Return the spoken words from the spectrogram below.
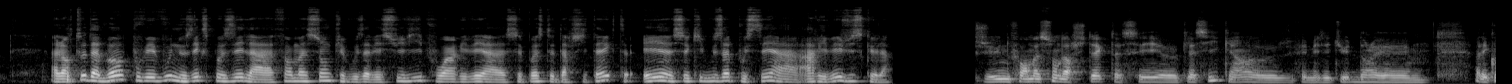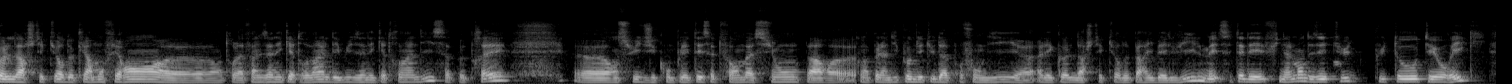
Alors tout d'abord, pouvez-vous nous exposer la formation que vous avez suivie pour arriver à ce poste d'architecte et euh, ce qui vous a poussé à arriver jusque-là? J'ai eu une formation d'architecte assez euh, classique. Hein, j'ai fait mes études à l'école d'architecture de Clermont-Ferrand entre la fin des années 80 et le début des années 90 à peu près. ensuite, j'ai complété cette formation par ce qu'on appelle un diplôme d'études approfondies à l'école d'architecture de Paris-Belleville. Mais c'était finalement des études plutôt théoriques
